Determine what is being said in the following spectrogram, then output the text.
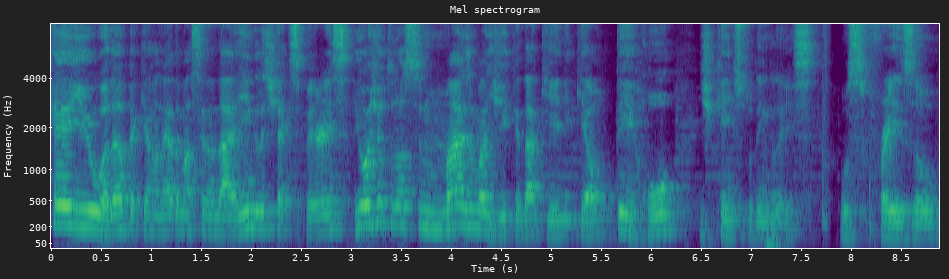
Hey you, what up? Aqui é Ronaldo Macena da English Experience e hoje eu trouxe mais uma dica daquele que é o terror de quem estuda inglês, os phrasal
